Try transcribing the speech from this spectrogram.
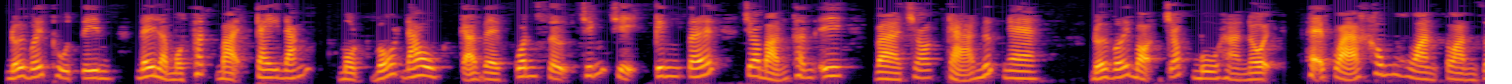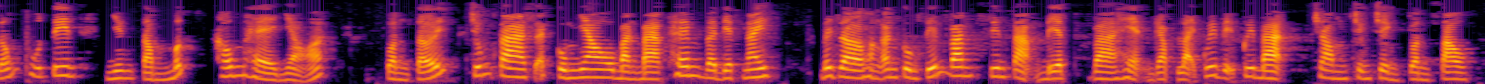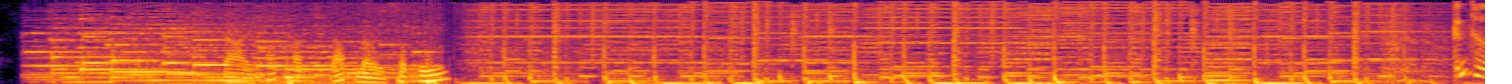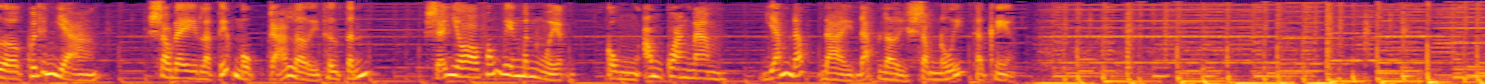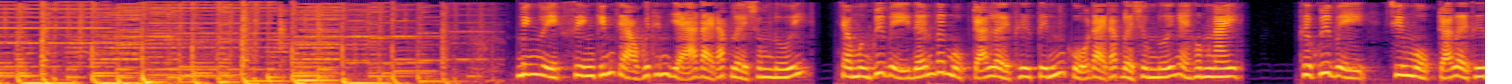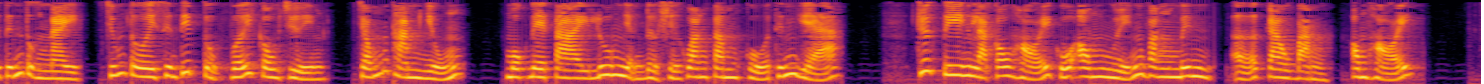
Đối với Putin, đây là một thất bại cay đắng, một vố đau cả về quân sự, chính trị, kinh tế cho bản thân Y và cho cả nước Nga. Đối với bọn chóc bu Hà Nội, hệ quả không hoàn toàn giống Putin nhưng tầm mức không hề nhỏ. Tuần tới, chúng ta sẽ cùng nhau bàn bạc thêm về việc này. Bây giờ Hoàng Ân cùng Tiến Văn xin tạm biệt và hẹn gặp lại quý vị quý bạn trong chương trình tuần sau. Đài phát thanh đáp lời sông núi Kính thưa quý thính giả, sau đây là tiết mục trả lời thư tín sẽ do phóng viên Minh Nguyệt cùng ông Quang Nam, giám đốc đài đáp lời sông núi thực hiện. Minh Nguyệt xin kính chào quý thính giả Đài Đáp Lời Sông Núi. Chào mừng quý vị đến với mục trả lời thư tín của Đài Đáp Lời Sông Núi ngày hôm nay. Thưa quý vị, chuyên mục trả lời thư tín tuần này, chúng tôi xin tiếp tục với câu chuyện chống tham nhũng, một đề tài luôn nhận được sự quan tâm của thính giả. Trước tiên là câu hỏi của ông Nguyễn Văn Minh ở Cao Bằng. Ông hỏi,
